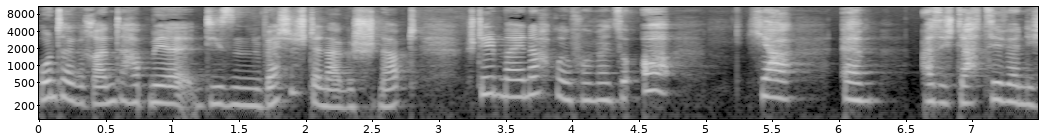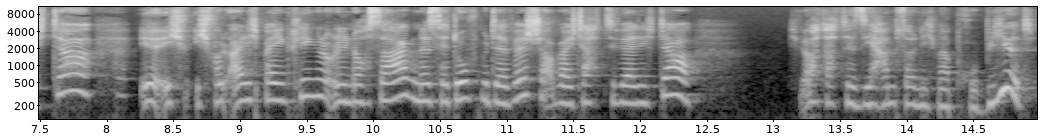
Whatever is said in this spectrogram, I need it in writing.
runtergerannt, hab mir diesen Wäscheständer geschnappt, steht meine Nachbarin vor mir und so, oh, ja, ähm, also ich dachte, sie wäre nicht da. Ich, ich wollte eigentlich bei ihnen klingeln und ihnen noch sagen, das ist ja doof mit der Wäsche, aber ich dachte, sie wäre nicht da. Ich auch dachte, sie haben es doch nicht mal probiert.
